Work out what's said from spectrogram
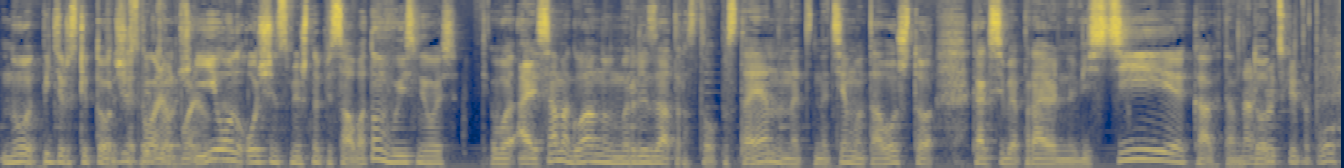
ну, вот питерский торч, торч. понял, и да. он очень смешно писал. Потом выяснилось. Вот. А и самое главное, он морализаторствовал постоянно на, на тему того, что как себя правильно вести, как там... тот- Наркотики это плохо.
